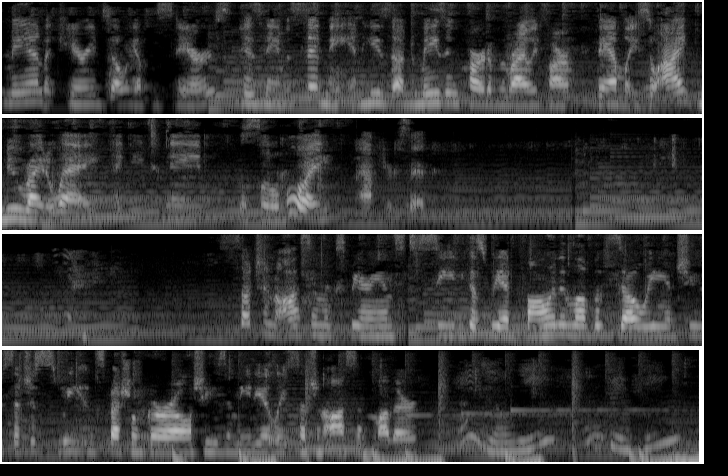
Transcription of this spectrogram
Man that carried Zoe up the stairs, his name is Sydney, and he's an amazing part of the Riley Farm family. So I knew right away I need to name this little boy after Sid. Such an awesome experience to see because we had fallen in love with Zoe and she was such a sweet and special girl. She's immediately such an awesome mother. Hi, Zoe. I'm Disney.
